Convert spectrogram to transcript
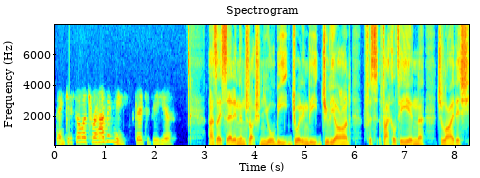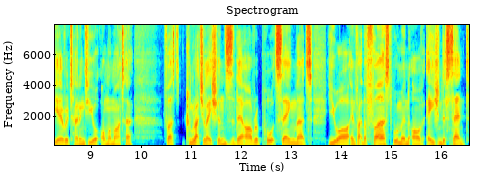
Thank you so much for having me. It's great to be here. As I said in the introduction, you'll be joining the Juilliard faculty in uh, July this year, returning to your alma mater. First, congratulations. There are reports saying that you are, in fact, the first woman of Asian descent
